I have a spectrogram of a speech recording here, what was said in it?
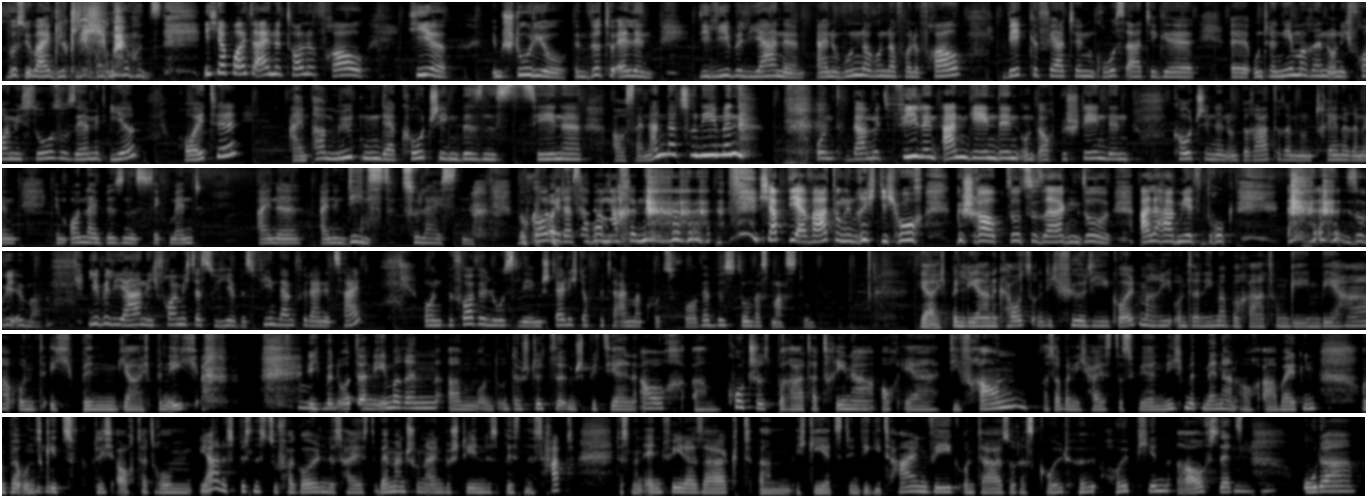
Du wirst überall glücklich bei uns. Ich habe heute eine tolle Frau hier im Studio, im virtuellen, die liebe Liane, eine wunder wundervolle Frau, Weggefährtin, großartige äh, Unternehmerin und ich freue mich so, so sehr mit ihr heute ein paar Mythen der Coaching-Business-Szene auseinanderzunehmen und damit vielen angehenden und auch bestehenden Coachinnen und Beraterinnen und Trainerinnen im Online-Business-Segment eine, einen Dienst zu leisten. Oh Bevor oh wir das aber machen, ich habe die Erwartungen richtig hoch geschraubt, sozusagen. So, alle haben jetzt Druck, so wie immer. Liebe Liane, ich freue mich, dass du hier bist. Vielen Dank für deine Zeit. Und bevor wir loslegen, stell dich doch bitte einmal kurz vor. Wer bist du und was machst du? Ja, ich bin Liane Kautz und ich führe die Goldmarie Unternehmerberatung GmbH und ich bin, ja, ich bin ich. Ich bin mhm. Unternehmerin ähm, und unterstütze im Speziellen auch ähm, Coaches, Berater, Trainer, auch eher die Frauen, was aber nicht heißt, dass wir nicht mit Männern auch arbeiten. Und bei uns Mhm. geht es wirklich auch darum, ja, das Business zu vergolden. Das heißt, wenn man schon ein bestehendes Business hat, dass man entweder sagt, ähm, ich gehe jetzt den digitalen Weg und da so das Goldhäubchen raufsetzt, Mhm. oder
